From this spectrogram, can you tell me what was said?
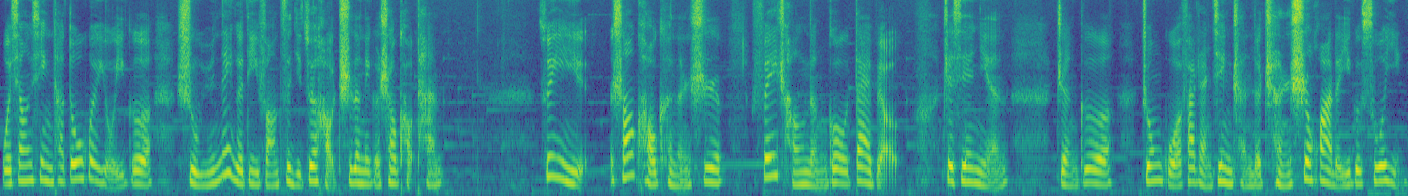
我相信它都会有一个属于那个地方自己最好吃的那个烧烤摊。所以，烧烤可能是非常能够代表这些年。整个中国发展进程的城市化的一个缩影，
